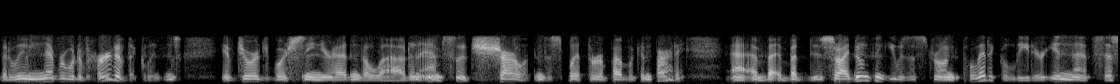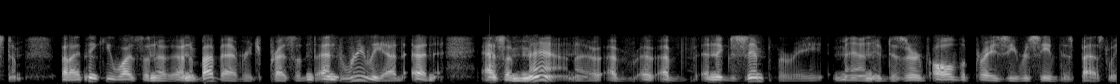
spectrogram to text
but we never would have heard of the Clintons if George Bush Sr. hadn't allowed an absolute charlatan to split the Republican Party. Uh, but, but so I don't think he was a strong political leader in that system, but I think he was an, an above average president and really an, an, as a man, a, a, a, an exemplary man who deserved all the praise he received this past week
